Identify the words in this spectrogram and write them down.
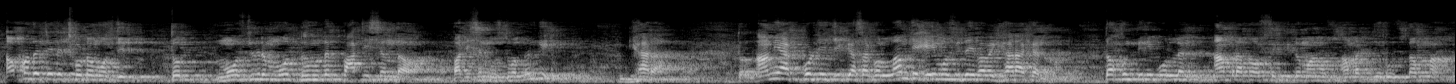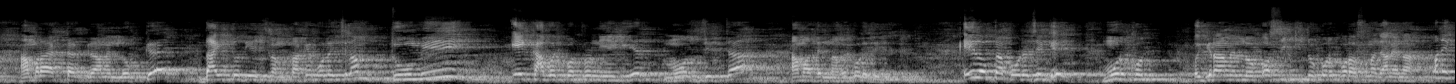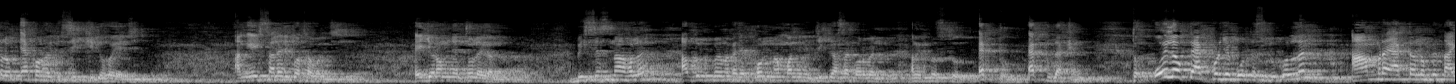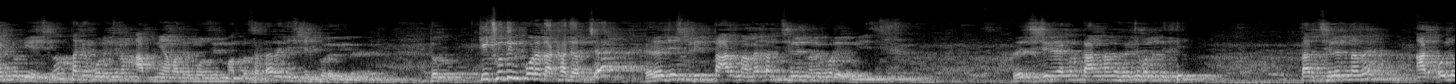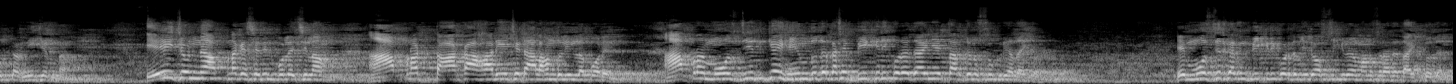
আপনাদের চাইতে ছোট মসজিদ। তো মসজিদের মধ্যে মধ্যে পার্টিশন দেওয়া। পার্টিশন বুঝতে পারলেন কি? ঘেরা। তো আমি এক পর্যায়ে জিজ্ঞাসা করলাম যে, এই মসজিদে এইভাবে ঘেরা কেন? তখন তিনি বললেন, আমরা তো অশিক্ষিত মানুষ, আমরা কিছু বুঝতাম না। আমরা একটা গ্রামের লোককে দায়িত্ব দিয়েছিলাম। তাকে বলেছিলাম, তুমি এই কাগজপত্র নিয়ে গিয়ে মসজিদটা আমাদের নামে করে দিবে। এই লোকটা করেছে কি? মূর্খ ওই গ্রামের লোক অশিক্ষিত, কোনো পড়াশোনা জানে না। অনেক লোক এখন হয়তো শিক্ষিত হয়েছে। আমি এই সালের কথা বলছি। এই যে রমজান চলে গেল। বিশ্বাস না হলে আব্দুল করিমের কাছে ফোন নাম্বার নিয়ে জিজ্ঞাসা করবেন, আমি প্রস্তুত। একটু একটু দেখেন। তো ওই লোকটা এক পর্যায়ে বলতে শুরু করলেন, আমরা একটা লোকের দায়িত্ব দিয়েছিলাম, তাকে বলেছিলাম আপনি আমাদের মসজিদ, মাদ্রাসাটা রেজিস্ট্রি করে দিলেন তো কিছুদিন পরে দেখা যাচ্ছে রেজিস্ট্রি তার নামে তার ছেলের নামে করে দিয়েছে। রেজিস্ট্রি এখন কার নামে হয়েছে বলে দেখি। তার ছেলের নামে আর ওই লোকটার নিজের নামে। এই জন্য আপনাকে সেদিন বলেছিলাম, আপনার টাকা হারিয়েছে এটা আলহামদুলিল্লাহ পড়েন। আপনার মসজিদকে হিন্দুদের কাছে বিক্রি করে দেয়নি, তার জন্য শুক্রিয়া আদায় করেন। এই মসজিদকে আপনি বিক্রি করে দেবেন যদি অস্বীকৃত মানুষের হাতে দায়িত্ব দেন।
